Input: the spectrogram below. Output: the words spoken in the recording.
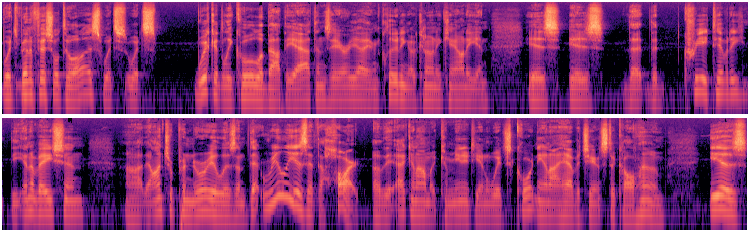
what's beneficial to us, what's what's wickedly cool about the Athens area, including Oconee County, and is is the the creativity, the innovation, uh, the entrepreneurialism that really is at the heart of the economic community in which Courtney and I have a chance to call home, is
